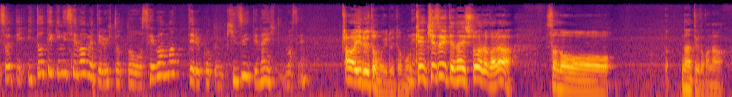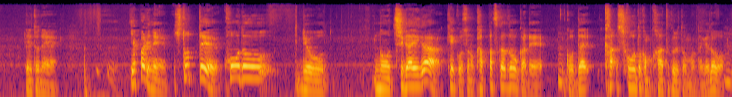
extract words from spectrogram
そうやって意図的に狭めてる人と狭まってることに気づいてない人いません？ああいると思ういると思う、ね。き気づいてない人はだからそのなんていうのかな。えっ、とねやっぱりね人って行動量の違いが結構その活発かどうかでうん。こうだいか思考とかも変わってくると思うんだけど、うん。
